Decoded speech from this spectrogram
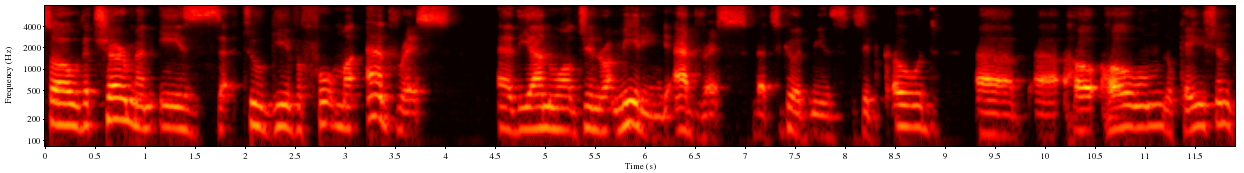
So the chairman is to give a formal address at the annual general meeting address. That's good, means zip code, uh, uh, ho home, location,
